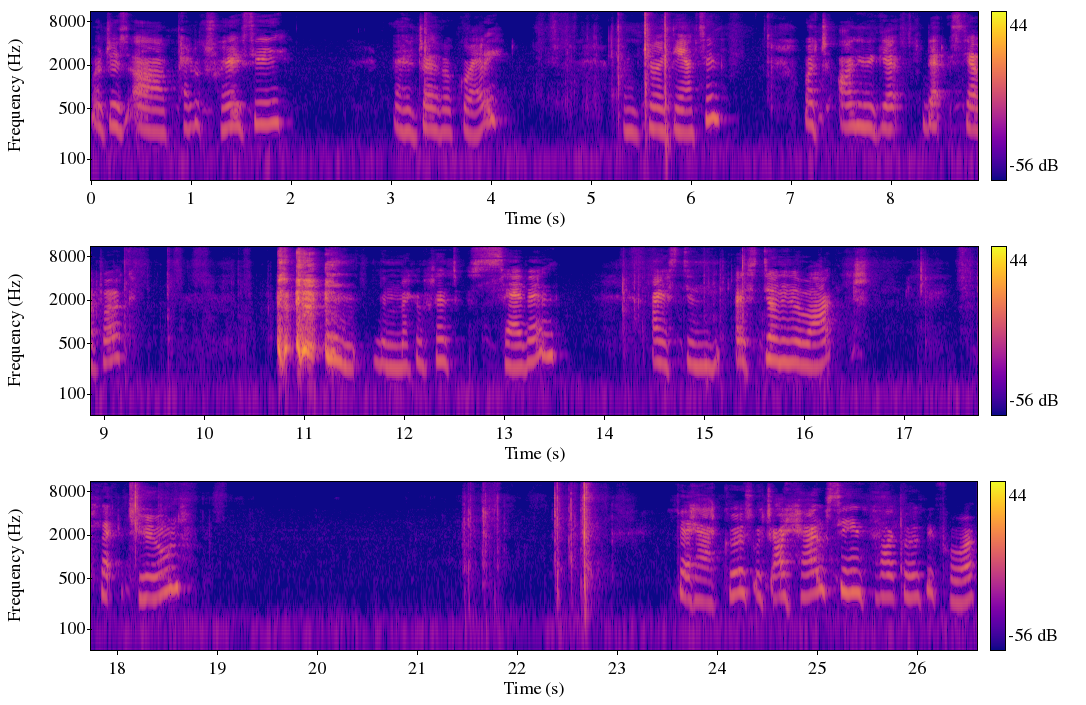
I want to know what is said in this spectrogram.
which is uh, Patrick Swayze and Jennifer Grey from Dirty Dancing, which I need to get that book. the Magnificent Seven, I still, I still need to watch. Platoon. The hackers, which I have seen hackers before.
